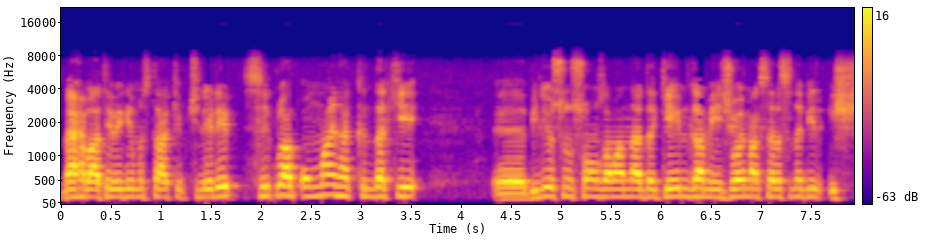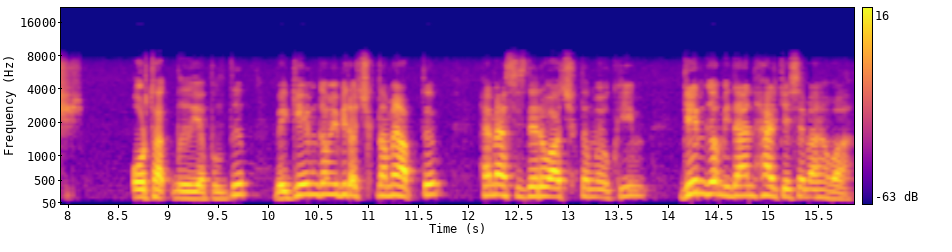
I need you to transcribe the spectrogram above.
Merhaba TV Gamers takipçileri. Silk Road Online hakkındaki e, biliyorsunuz son zamanlarda Game Gummy, Joymax arasında bir iş ortaklığı yapıldı. Ve Game Gummy bir açıklama yaptı. Hemen sizlere o açıklamayı okuyayım. Game Gummy'den herkese merhaba.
